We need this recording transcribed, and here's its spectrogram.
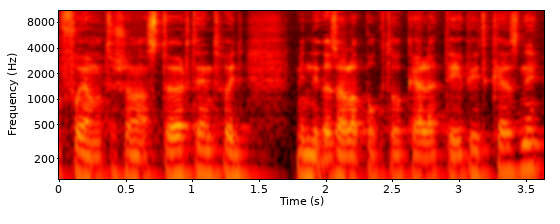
folyamatosan az történt, hogy mindig az alapoktól kellett építkezni,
